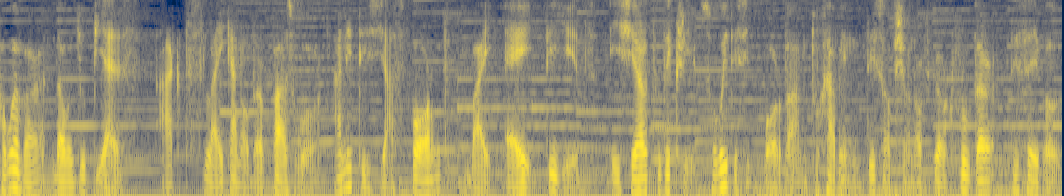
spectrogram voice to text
However, WPS acts like another password and it is just formed by 8 digits, easier to decrypt, so it is important to having this option of your router disabled.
